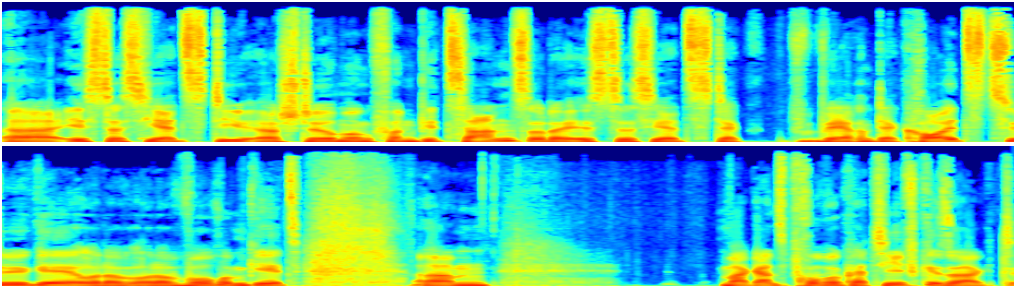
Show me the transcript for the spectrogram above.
Äh, ist das jetzt die Erstürmung von Byzanz oder ist das jetzt der während der Kreuzzüge oder, oder worum geht's? Ähm, mal ganz provokativ gesagt,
